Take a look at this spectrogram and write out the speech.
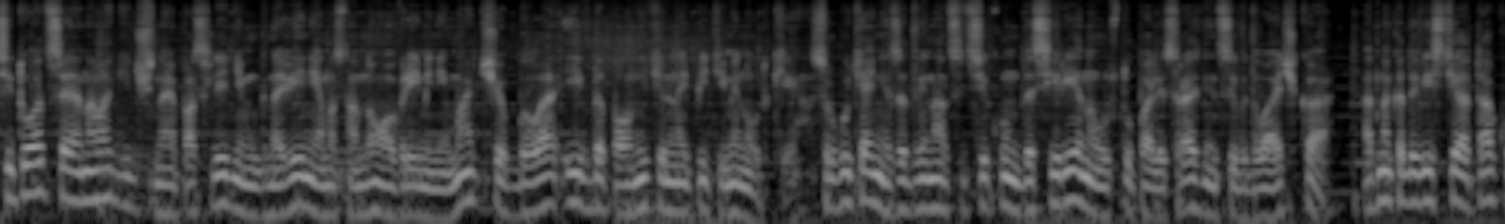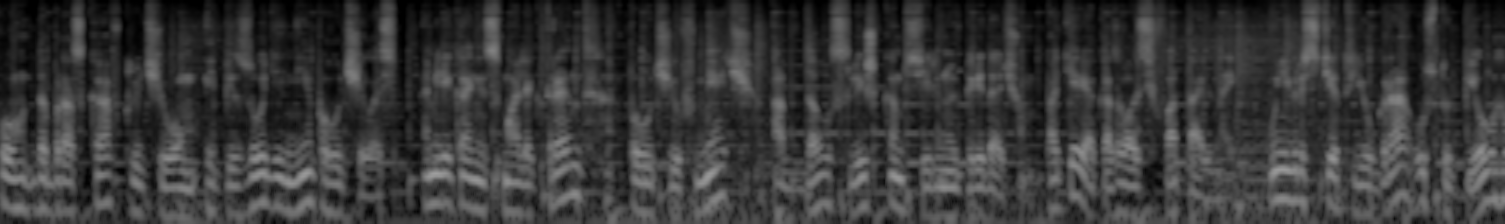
Ситуация аналогичная последним мгновением основного времени матча была и в дополнительной пятиминутке. Сургутяне за 12 секунд до сирены уступали с разницей в 2 очка. Однако довести атаку до броска в ключевом эпизоде не получилось. Американец Малик Тренд, получив мяч, отдал слишком сильную передачу. Потеря оказалась фатальной. Университет Югра уступил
